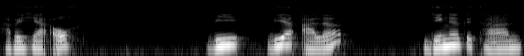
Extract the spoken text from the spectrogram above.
habe ich ja auch wie wir alle Dinge getan,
